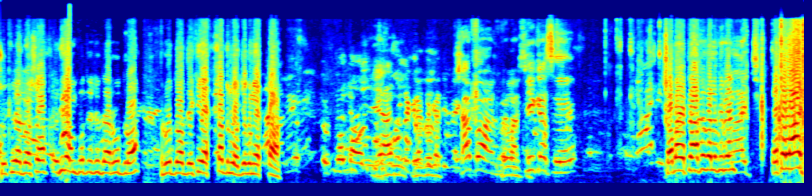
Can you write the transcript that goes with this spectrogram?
সুপ্রিয় দর্শক এদিকে আমি প্রতিযোগিতা রুদ্র রুদ্র দেখি একটা তুলো যে কোনো একটা। ঠিক আছে। সবাই একটা হাতে তালে দিবেন। একটা লাইট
